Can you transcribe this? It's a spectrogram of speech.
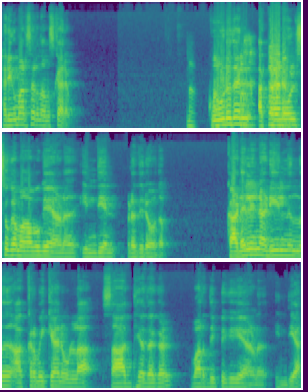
ഹരികുമാർ സർ നമസ്കാരം. കൂടുതൽ അക്രമോത്സുകമാവുകയാണ് ഇന്ത്യൻ പ്രതിരോധം. കടലിനടിയിൽ നിന്ന് ആക്രമിക്കാനുള്ള സാധ്യതകൾ വർദ്ധിപ്പിക്കുകയാണ് ഇന്ത്യ.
